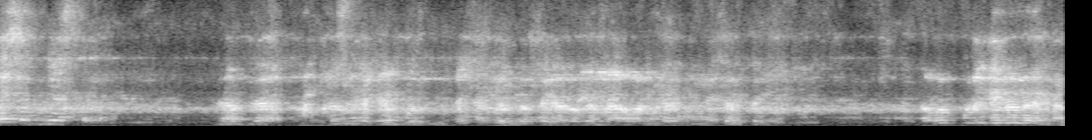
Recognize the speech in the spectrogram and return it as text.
कशात व्यस्त आपण पुढे गेलेलो आहे का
